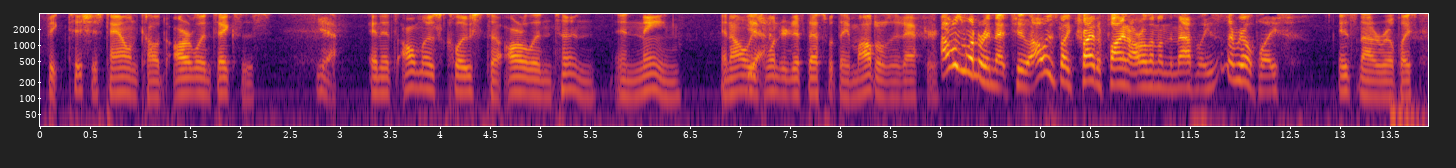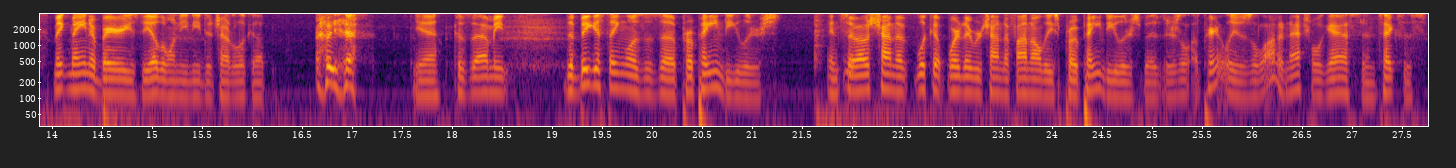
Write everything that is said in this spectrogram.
fictitious town called Arlen, Texas. Yeah. and it's almost close to Arlington in name. And I always Yeah. wondered if that's what they modeled it after. I was wondering that too. I was like trying to find Arlen on the map. Like, is this a real place? It's not a real place. McMahon Berry is the other one you need to try to look up. Oh yeah. Yeah, because I mean, the biggest thing was is uh, propane dealers, and so I was trying to look up where they were trying to find all these propane dealers. But there's apparently there's a lot of natural gas in Texas,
